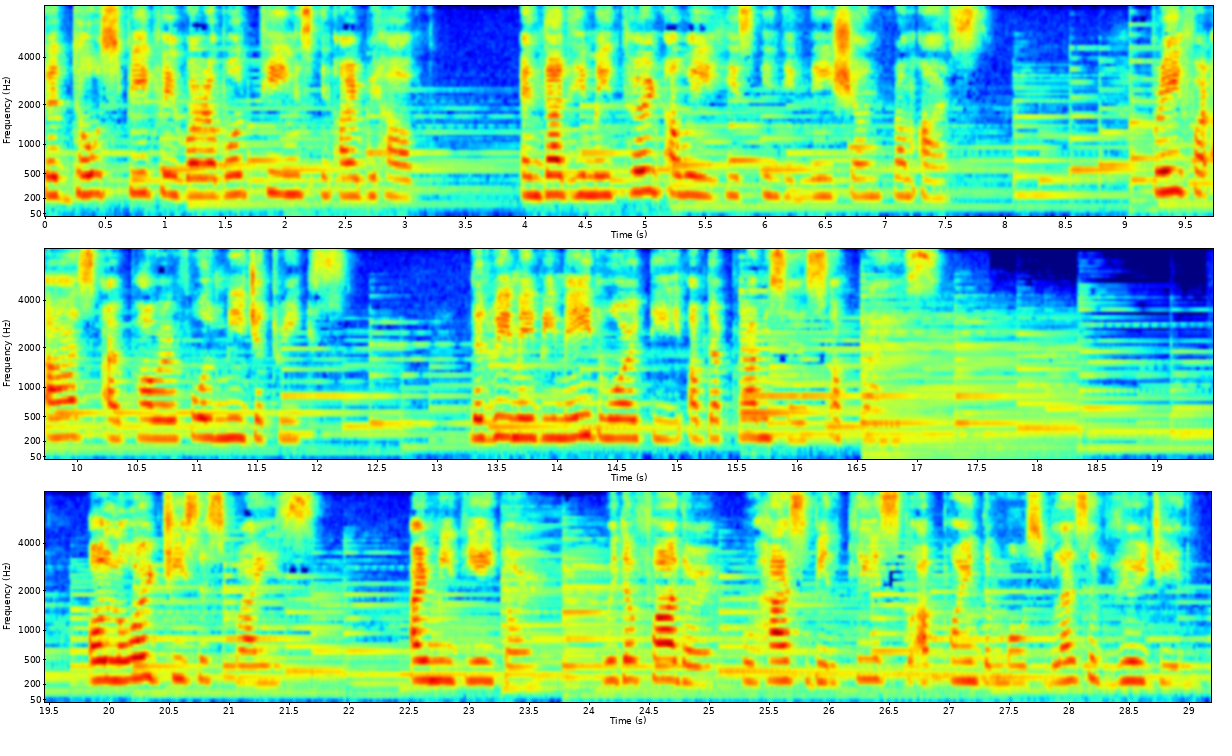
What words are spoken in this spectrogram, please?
that thou speak favorable things in our behalf, and that he may turn away his indignation from us. Pray for us, our powerful mediatrix, that we may be made worthy of the promises of Christ. O Lord Jesus Christ, our mediator, with the Father who has been pleased to appoint the most blessed Virgin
